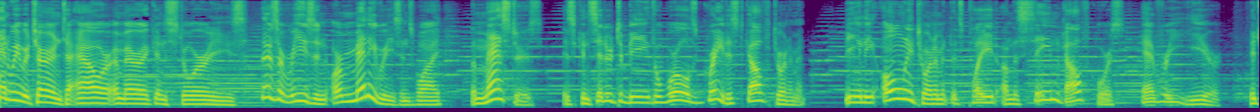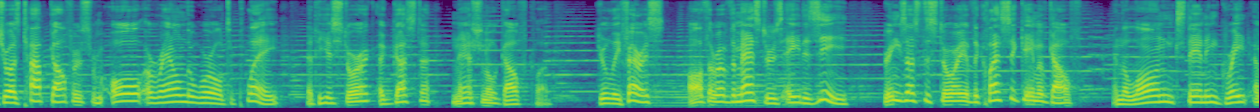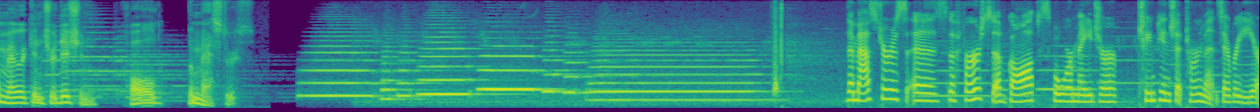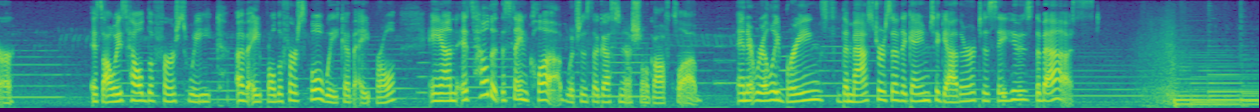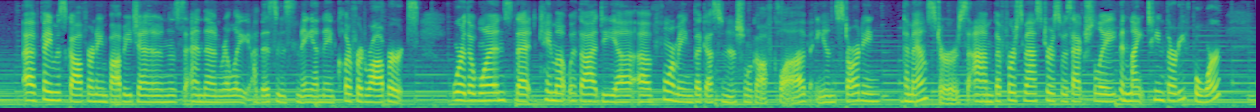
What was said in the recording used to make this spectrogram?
And we return to our American stories. There's a reason, or many reasons, why the Masters is considered to be the world's greatest golf tournament, being the only tournament that's played on the same golf course every year. It draws top golfers from all around the world to play at the historic Augusta National Golf Club. Julie Ferris, author of The Masters A to Z, brings us the story of the classic game of golf and the long standing great American tradition called the Masters. The Masters is the first of golf's four major championship tournaments every year. It's always held the first week of April, the first full week of April, and it's held at the same club, which is the Augusta National Golf Club. And it really brings the masters of the game together to see who's the best. A famous golfer named Bobby Jones, and then really a businessman named Clifford Roberts, were the ones that came up with the idea of forming the Augusta National Golf Club and starting the Masters. Um, the first Masters was actually in 1934,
